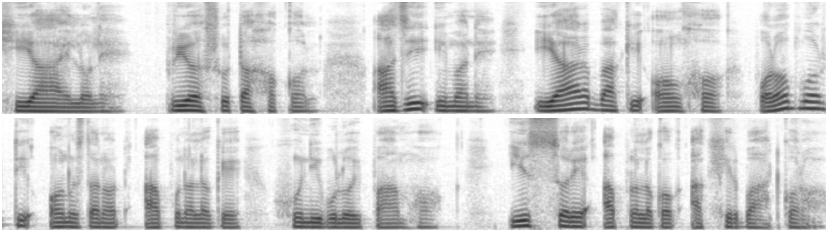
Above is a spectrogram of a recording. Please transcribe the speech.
হিয়াই ল'লে। প্ৰিয় শ্ৰোতাসকল আজি ইমানে। ইয়াৰ বাকী অংশ পৰৱৰ্তী অনুষ্ঠানত আপোনালোকে শুনিবলৈ পাম হওক। ঈশ্বৰে আপোনালোকক আশীৰ্বাদ কৰক।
